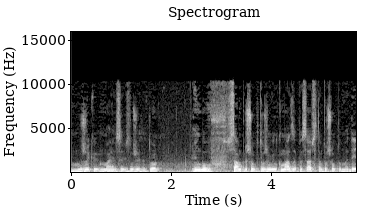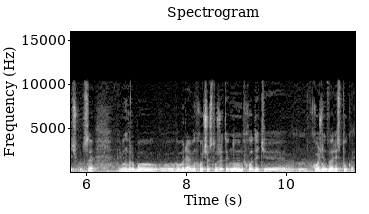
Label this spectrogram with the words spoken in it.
мужик має все відслужити. То він був сам прийшов в воєнкомат, записався, там прийшов ту медичку, все. Він, грубо говоря, він хоче служити, але він ходить, е, кожні двері стукає.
